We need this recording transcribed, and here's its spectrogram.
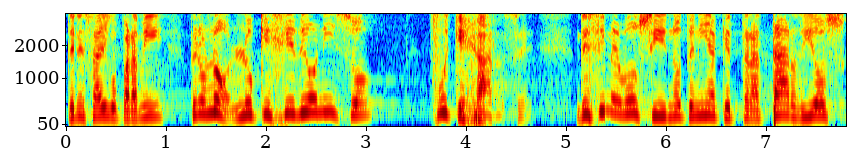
tenés algo para mí? Pero no, lo que Gedeón hizo fue quejarse. Decime vos si no tenía que tratar Dios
